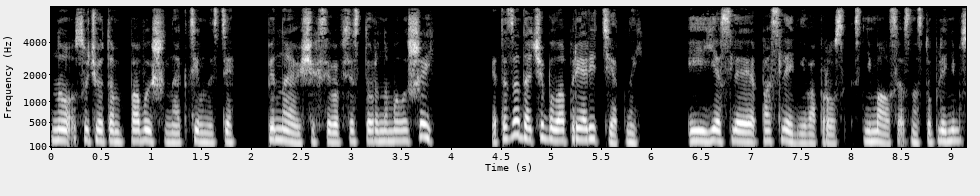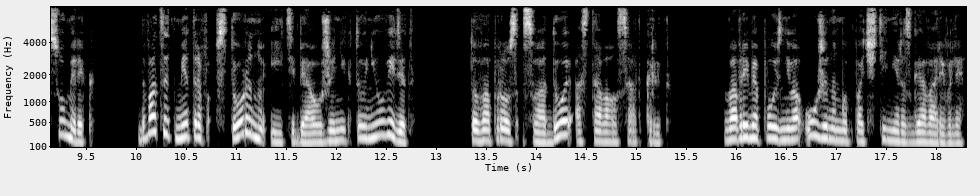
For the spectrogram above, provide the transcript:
но с учетом повышенной активности пинающихся во все стороны малышей, эта задача была приоритетной. И если последний вопрос снимался с наступлением сумерек, 20 метров в сторону, и тебя уже никто не увидит, то вопрос с водой оставался открыт. Во время позднего ужина мы почти не разговаривали.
